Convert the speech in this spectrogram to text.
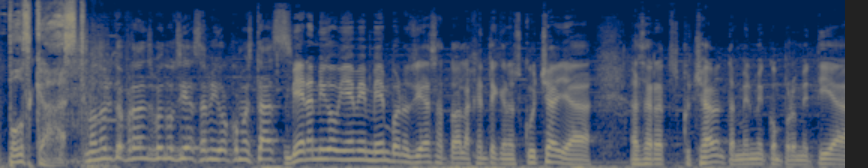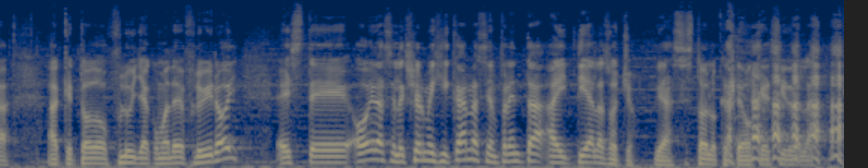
podcast. Manolito Fernández, buenos días, amigo, ¿cómo estás? Bien, amigo, bien, bien, bien. Buenos días a toda la gente que nos escucha. Ya hace rato escucharon. También me comprometí a, a que todo fluya como debe fluir hoy. Este, hoy la selección mexicana se enfrenta a Haití a las 8. Ya, es todo lo que tengo que decir de la,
